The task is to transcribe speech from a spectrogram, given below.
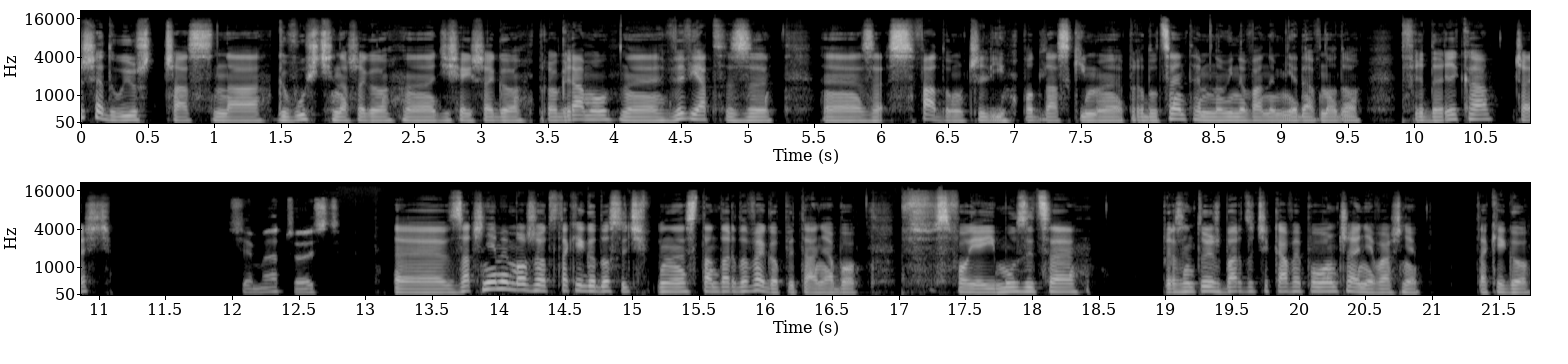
przyszedł już czas na gwóźdź naszego e, dzisiejszego programu. E, wywiad z, e, ze Swadą, czyli podlaskim producentem nominowanym niedawno do Fryderyka. Cześć. Siema, cześć. Zaczniemy może od takiego dosyć standardowego pytania, bo w swojej muzyce prezentujesz bardzo ciekawe połączenie właśnie takiego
